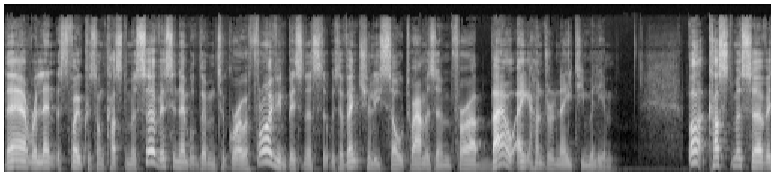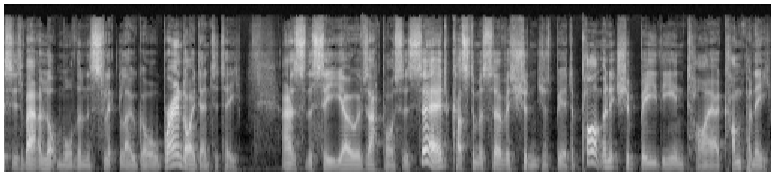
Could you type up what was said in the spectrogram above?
Their relentless focus on customer service enabled them to grow a thriving business that was eventually sold to Amazon for about 880 million. But customer service is about a lot more than a slick logo or brand identity. As the CEO of Zappos has said, customer service shouldn't just be a department, it should be the entire company.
